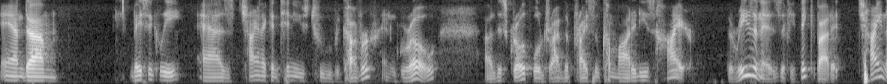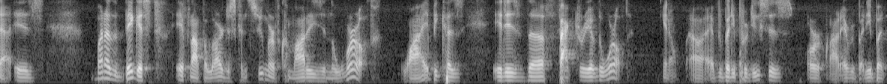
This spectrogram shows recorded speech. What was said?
And um, basically, as China continues to recover and grow, uh, this growth will drive the price of commodities higher. The reason is, if you think about it, China is one of the biggest, if not the largest, consumer of commodities in the world. Why? Because it is the factory of the world. You know, uh, everybody produces, or not everybody, but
